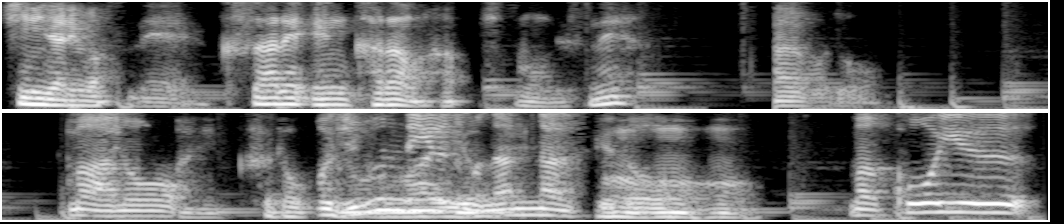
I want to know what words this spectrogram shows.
気になりますね。腐れ縁からの質問ですね。なるほど。まあ、あの、自分で言うのもなんなんですけど、うんうんうんまあ、こういう、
